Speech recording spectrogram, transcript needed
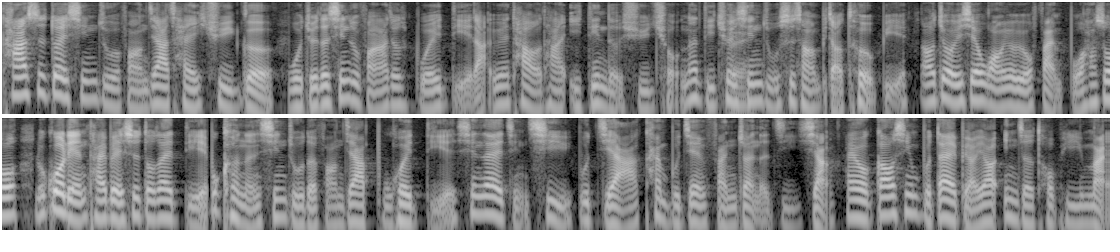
他是对新竹的房价采取一个，我觉得新竹房价就是不会跌啦，因为它有它一定的需求。那的确新竹市场比较特别，然后就有一些网友有反驳，他说如果连台北市都在跌，不可能新竹的房价不会跌。现在景气不佳，看不见反转的迹象。还有高薪不代表要硬着头皮买，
